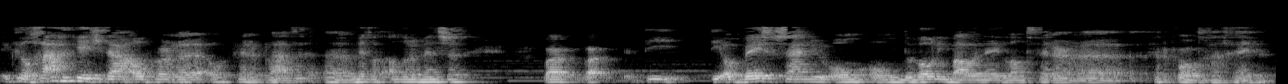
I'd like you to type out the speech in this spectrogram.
Ik wil graag een keertje daarover uh, over verder praten. Uh, met wat andere mensen waar, waar, die, die ook bezig zijn nu om, om de woningbouw in Nederland verder, uh, verder vorm te gaan geven.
